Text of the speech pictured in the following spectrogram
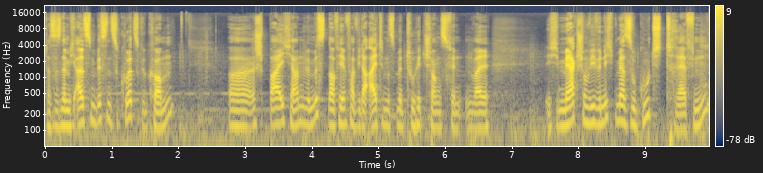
Das ist nämlich alles ein bisschen zu kurz gekommen. Äh, speichern. Wir müssten auf jeden Fall wieder Items mit Two-Hit-Chance finden, weil ich merke schon, wie wir nicht mehr so gut treffen.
